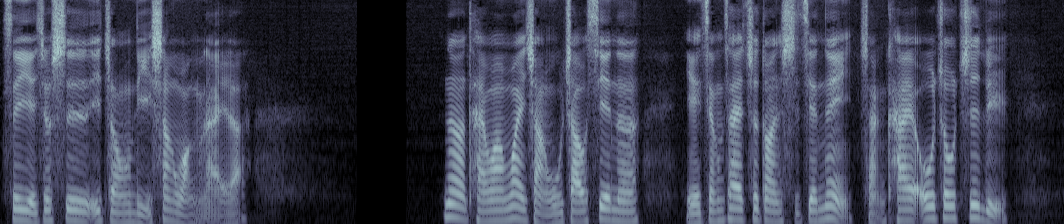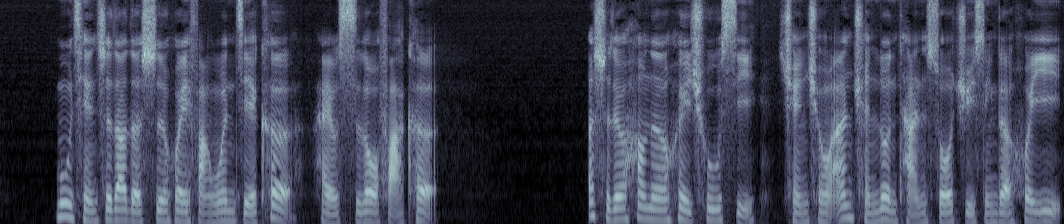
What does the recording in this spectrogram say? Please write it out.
所以也就是一种礼尚往来了。那台湾外长吴钊燮呢？也将在这段时间内展开欧洲之旅。目前知道的是会访问捷克，还有斯洛伐克。二十六号呢会出席全球安全论坛所举行的会议。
